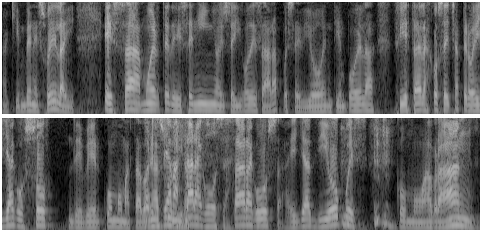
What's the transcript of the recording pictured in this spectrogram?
aquí en Venezuela y esa muerte de ese niño, ese hijo de Sara, pues se dio en tiempo de la fiesta de las cosechas, pero ella gozó de ver cómo mataban a se su llama hija. Zaragoza. Zaragoza. Ella dio pues como Abraham,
